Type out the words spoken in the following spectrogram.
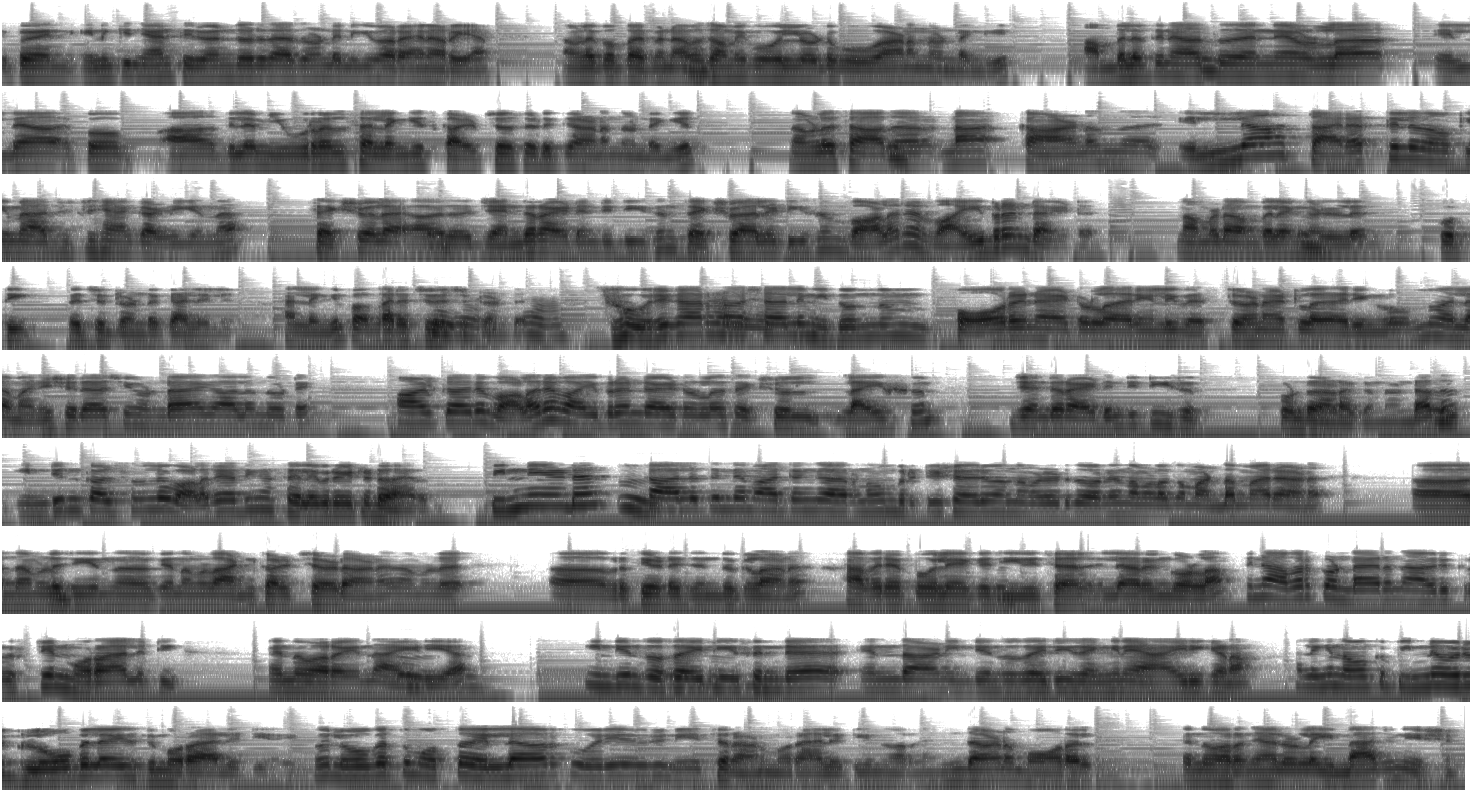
ഇപ്പൊ എനിക്ക് ഞാൻ തിരുവനന്തപുരത്ത് ആയതുകൊണ്ട് എനിക്ക് പറയാൻ അറിയാം നമ്മളിപ്പോ പത്മനാഭസ്വാമി കോവിലോട്ട് പോവുകയാണെന്നുണ്ടെങ്കിൽ അമ്പലത്തിനകത്ത് തന്നെയുള്ള എല്ലാ ഇപ്പോ അതിലെ മ്യൂറൽസ് അല്ലെങ്കിൽ സ്കൾപ്ചേഴ്സ് എടുക്കുകയാണെന്നുണ്ടെങ്കിൽ നമ്മൾ സാധാരണ കാണുന്ന എല്ലാ തരത്തിലും നമുക്ക് ഇമാജിൻ ചെയ്യാൻ കഴിയുന്ന സെക്ഷുവൽ ജെൻഡർ ഐഡന്റിറ്റീസും സെക്ഷുവാലിറ്റീസും വളരെ വൈബ്രന്റ് ആയിട്ട് നമ്മുടെ അമ്പലങ്ങളിൽ കൊത്തി വെച്ചിട്ടുണ്ട് കല്ലിൽ അല്ലെങ്കിൽ വരച്ചു വെച്ചിട്ടുണ്ട്. സോ ഒരു കാരണവശാലും ഇതൊന്നും ഫോറിൻ ആയിട്ടുള്ള കാര്യങ്ങൾ വെസ്റ്റേൺ ആയിട്ടുള്ള കാര്യങ്ങളോ ഒന്നുമല്ല. മനുഷ്യരാശി ഉണ്ടായ കാലം തൊട്ടേ ആൾക്കാർ വളരെ വൈബ്രന്റ് ആയിട്ടുള്ള സെക്ഷൽ ലൈഫും ജെൻഡർ ഐഡന്റിറ്റീസും കൊണ്ട് നടക്കുന്നുണ്ട്. അത് ഇന്ത്യൻ കൾച്ചറിൽ വളരെയധികം സെലിബ്രേറ്റഡ് ആയിരുന്നു. പിന്നീട് കാലത്തിന്റെ മാറ്റം കാരണവും ബ്രിട്ടീഷുകാർ നമ്മുടെ അടുത്ത് പറഞ്ഞു നമ്മളൊക്കെ മണ്ടന്മാരാണ്. നമ്മൾ ചെയ്യുന്നതൊക്കെ നമ്മൾ അൺകൾച്ചേർഡ് ആണ്. നമ്മൾ വൃത്തിയുടെ ജന്തുക്കളാണ്. അവരെ പോലെയൊക്കെ ജീവിച്ചാൽ എല്ലാവരും കൊള്ളാം. പിന്നെ അവർക്കുണ്ടായിരുന്ന ആ ഒരു ക്രിസ്ത്യൻ മൊറാലിറ്റി എന്ന് പറയുന്ന ഐഡിയ ഇന്ത്യൻ സൊസൈറ്റീസിന്റെ എന്താണ്? ഇന്ത്യൻ സൊസൈറ്റീസ് എങ്ങനെ ആയിരിക്കണം? അല്ലെങ്കിൽ നമുക്ക് പിന്നെ ഒരു ഗ്ലോബലൈസ്ഡ് മൊറാലിറ്റി ആയി. ഇപ്പൊ ലോകത്ത് മൊത്തം എല്ലാവർക്കും ഒരേ ഒരു നേച്ചറാണ് മൊറാലിറ്റി എന്ന് പറഞ്ഞാൽ. എന്താണ് മോറൽ എന്ന് പറഞ്ഞാലുള്ള ഇമാജിനേഷൻ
